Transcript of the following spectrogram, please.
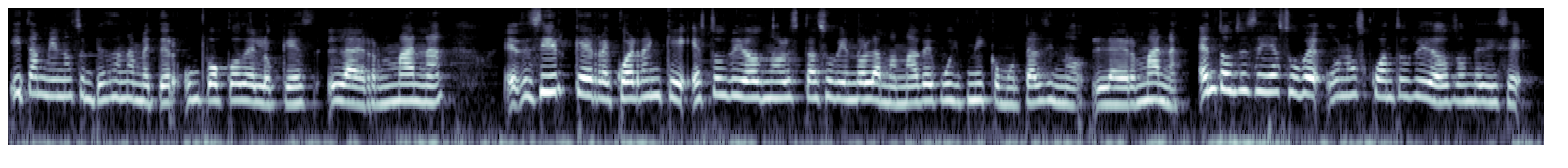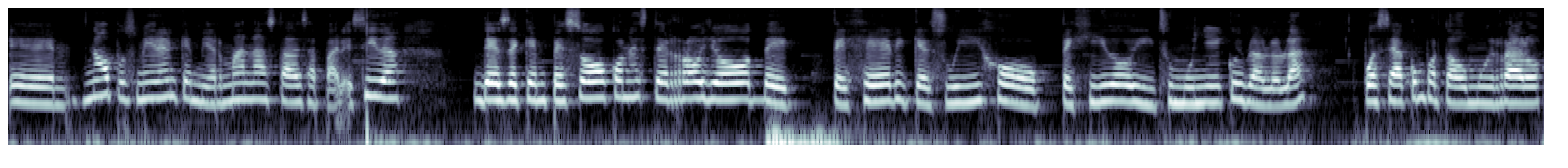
Y también nos empiezan a meter un poco de lo que es la hermana. Es decir, que recuerden que estos videos no lo está subiendo la mamá de Whitney como tal, sino la hermana. Entonces ella sube unos cuantos videos donde dice, eh, no, pues miren que mi hermana está desaparecida. Desde que empezó con este rollo de tejer y que su hijo tejido y su muñeco y bla, bla, bla pues se ha comportado muy raro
